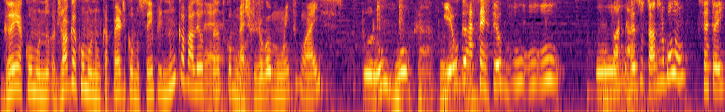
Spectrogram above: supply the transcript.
ganha como joga como nunca, perde como sempre, nunca valeu É, tanto como o México hoje. jogou muito, mas. Por um gol, cara. E um eu gol. acertei o, o, o, o, O o placar. resultado no bolão. Acertei.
